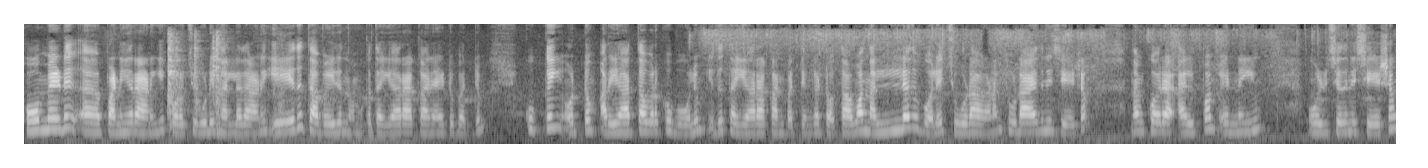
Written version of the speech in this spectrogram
ഹോം മെയ്ഡ് പനീറാണെങ്കിൽ കുറച്ചുകൂടി നല്ലതാണ്. ഏത് തവയിലും നമുക്ക് തയ്യാറാക്കാനായിട്ട് പറ്റും. കുക്കിംഗ് ഒട്ടും അറിയാത്തവർക്ക് പോലും ഇത് തയ്യാറാക്കാൻ പറ്റും കേട്ടോ. തവ നല്ലതുപോലെ ചൂടാകണം. ചൂടായതിന് ശേഷം നമുക്കൊരു അല്പം എണ്ണയും ഒഴിച്ചതിന് ശേഷം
